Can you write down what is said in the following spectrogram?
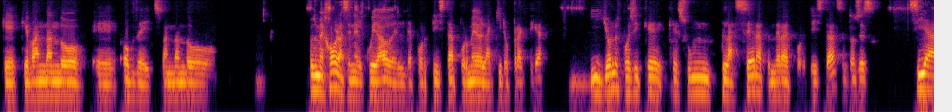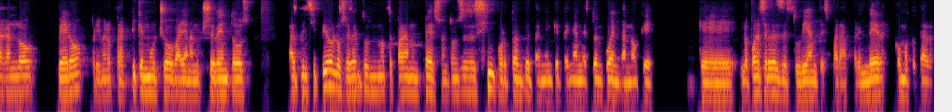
que, van dando eh, updates, van dando pues, mejoras en el cuidado del deportista por medio de la quiropráctica. Y yo les puedo decir que, es un placer atender a deportistas. Entonces, sí háganlo, pero primero practiquen mucho, vayan a muchos eventos. Al principio los eventos no te pagan un peso, entonces es importante también que tengan esto en cuenta, ¿no? Que, que lo pueden hacer desde estudiantes para aprender cómo tratar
